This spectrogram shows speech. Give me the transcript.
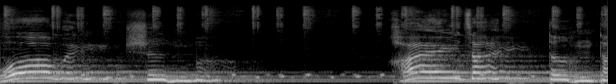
我为什么还在等待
